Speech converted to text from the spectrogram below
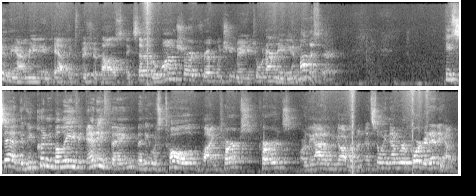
in the Armenian Catholic Bishop House except for one short trip which he made to an Armenian monastery. He said that he couldn't believe anything that he was told by Turks, Kurds, or the Ottoman government, and so he never reported any of it.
